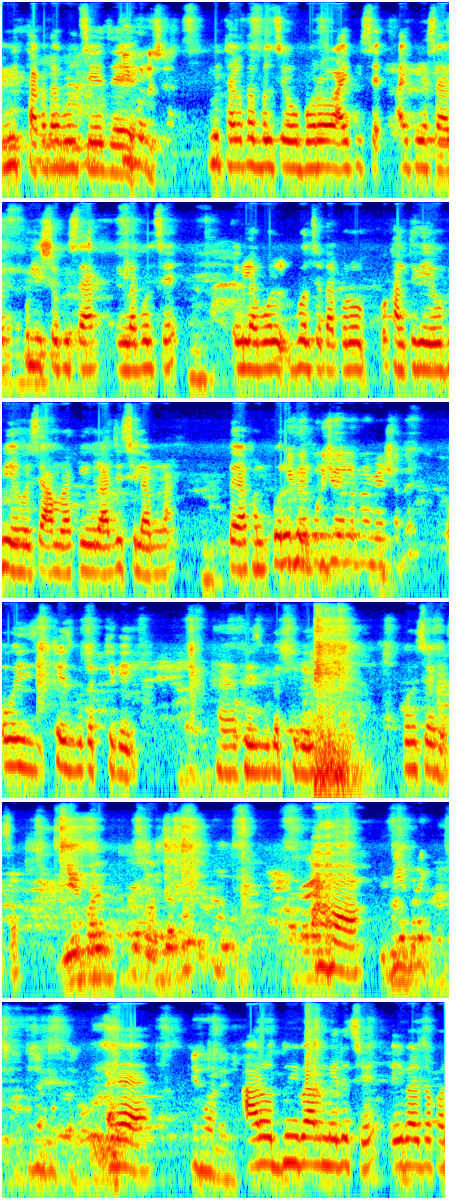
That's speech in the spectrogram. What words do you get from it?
মিথ্যা কথা বলছে যে মিথ্যা কথা বলছে ও বড় আইপিএস আইপিএস আর পুলিশ অফিসার এগুলা বলছে। এগুলা বল- বলছে তারপর ওখান থেকে ও বিয়ে হয়েছে আমরা কেউ রাজি ছিলাম না। তো এখন পরিচয় ওই ফেসবুকের থেকেই। হ্যাঁ ফেসবুকের থেকেই। পরিচয় হয়েছে? হ্যাঁ। হ্যাঁ। কি আরও দুইবার মেরেছে। এইবার যখন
